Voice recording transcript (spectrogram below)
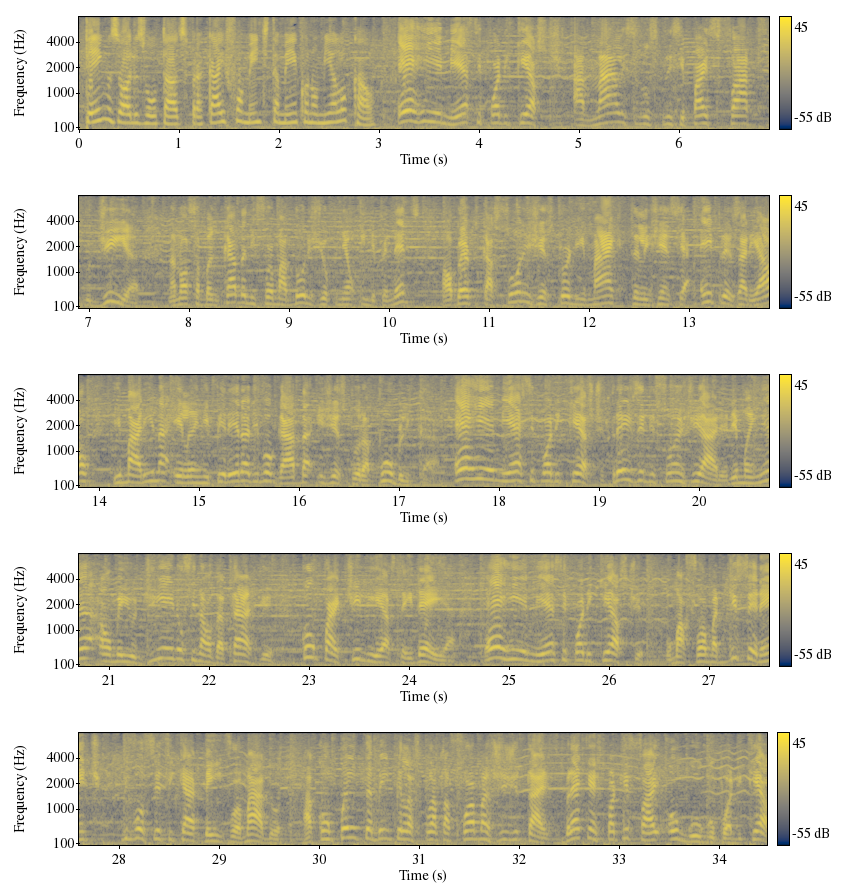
tenha os olhos voltados para cá e fomente também a economia local. RMS Podcast, análise dos principais fatos do dia. Na nossa bancada de formadores de opinião independentes, Alberto Cassone, gestor de marketing inteligência empresarial, e Marina Elaine Pereira, advogada e gestora pública. RMS Podcast, três edições diárias, de manhã ao meio-dia e no final da tarde. Compartilhe esta ideia. RMS Podcast, uma forma diferente de você ficar bem informado. Acompanhe também pelas plataformas digitais Breaker Spotify ou Google Podcast.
